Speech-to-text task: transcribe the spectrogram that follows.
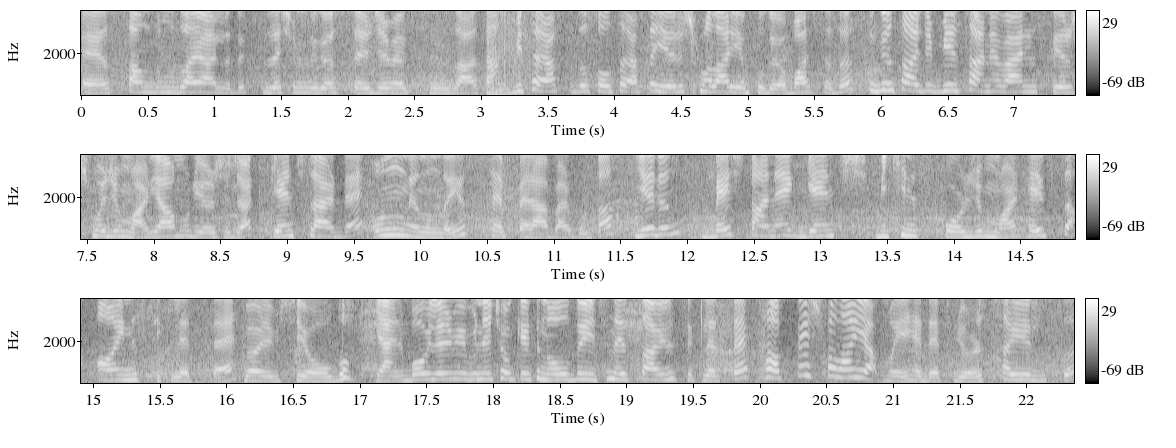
Ee, standımızı ayarladık. Size şimdi göstereceğim hepsini zaten. Bir tarafta da sol tarafta yarışmalar yapılıyor. Başladı. Bugün sadece bir tane vernis yarışmacım var. Yağmur yarışacak. Gençlerde onun yanındayız. Hep beraber burada. Yarın 5 tane genç bikini sporcum var. Hepsi aynı siklette. Böyle bir şey oldu. Yani boyları birbirine çok yakın olduğu için hepsi aynı siklette. Top 5 falan yapmayı hedefliyoruz. Hayırlısı.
